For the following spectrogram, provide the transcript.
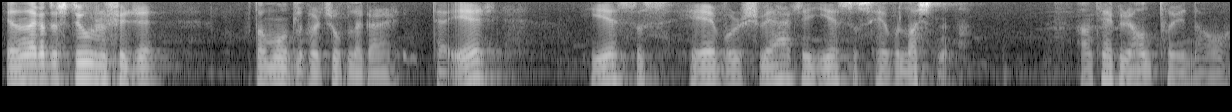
Er det nekka du sture fyrre? Og ta mån til hver tropleggar til er. Jesus hever svære, Jesus hever løsnene. Han teker i håndtøyene og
